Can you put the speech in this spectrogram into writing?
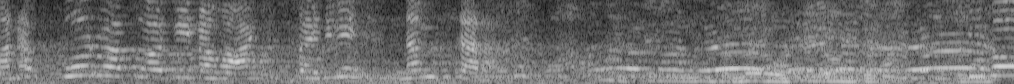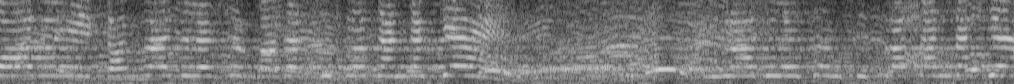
ಮನಪೂರ್ವಕವಾಗಿ ನಾವು ಆಚಿಸ್ತಾ ಇದೀವಿ. ನಮಸ್ಕಾರ. ಶುಭವಾಗಲಿ. ಕಂಗ್ರಾಚುಲೇಷನ್ ಬಾದ ಚಿತ್ರತಂಡಕ್ಕೆ. ಕಂಗ್ರಾಚುಲೇಷನ್ ಚಿತ್ರತಂಡಕ್ಕೆ.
